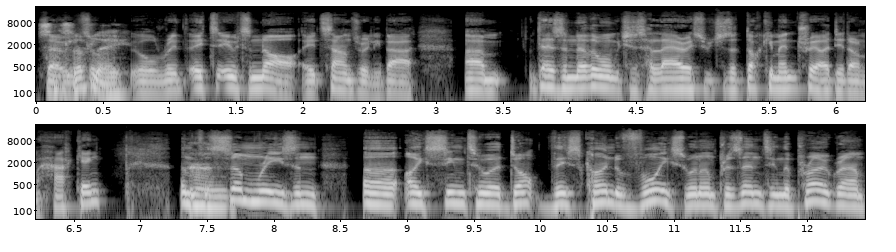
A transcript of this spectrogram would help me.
So it was lovely. All, all ryth- it's not. It sounds really bad. Um, there's another one which is hilarious, which is a documentary I did on hacking, and for some reason, uh, I seem to adopt this kind of voice when I'm presenting the program.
